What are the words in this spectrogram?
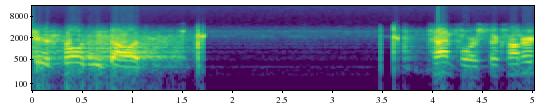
She is frozen solid. 10-4, 600?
